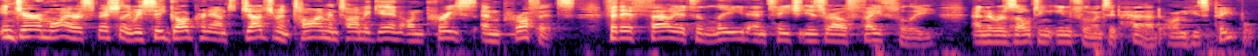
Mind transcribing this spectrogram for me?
In Jeremiah, especially, we see God pronounce judgment time and time again on priests and prophets for their failure to lead and teach Israel faithfully and the resulting influence it had on his people.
